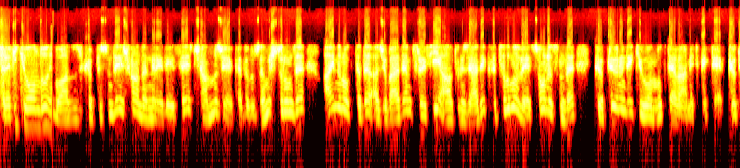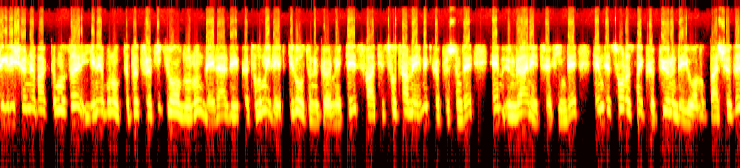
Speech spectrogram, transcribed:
Trafik yoğunluğu Boğaziçi Köprüsü'nde şu anda neredeyse Çamlıca'ya kadar uzamış durumda. Aynı noktada Acıbadem trafiği Altunizade katılımı ve sonrasında köprü önündeki yoğunluk devam etmekte. Köprü giriş yönüne baktığımızda yine bu noktada trafik yoğunluğunun Beylerbeyi katılımı ile etkili olduğunu görmekteyiz. Fatih Sultan Mehmet Köprüsü'nde hem Ümraniye trafiğinde hem de sonrasında köprü önünde yoğunluk başladı.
